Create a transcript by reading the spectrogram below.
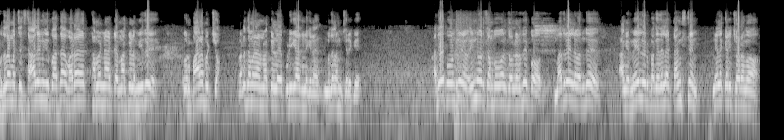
முதலமைச்சர் ஸ்டாலினுக்கு பார்த்தா வட தமிழ்நாட்டு மக்கள் மீது ஒரு பாரபட்சம். வட தமிழ்நாடு மக்கள் பிடிக்காது நினைக்கிறேன் முதலமைச்சருக்கு. அதே போன்று இன்னொரு சம்பவம் சொல்றது இப்போ மதுரையில் வந்து அங்கே மேலூர் பக்கத்தில் டங்ஸ்டன் நிலக்கரி சுரங்கம்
